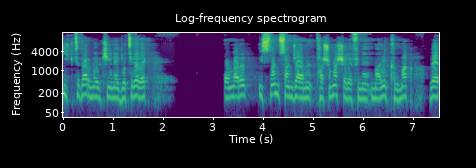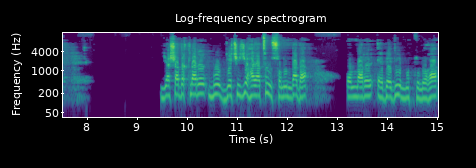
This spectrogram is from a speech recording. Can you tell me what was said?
iktidar mevkiine getirerek onları İslam sancağını taşıma şerefine nail kılmak ve yaşadıkları bu geçici hayatın sonunda da onları ebedi mutluluğa,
